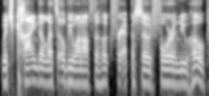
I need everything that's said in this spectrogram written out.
which kind of lets Obi Wan off the hook for Episode Four: A New Hope,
